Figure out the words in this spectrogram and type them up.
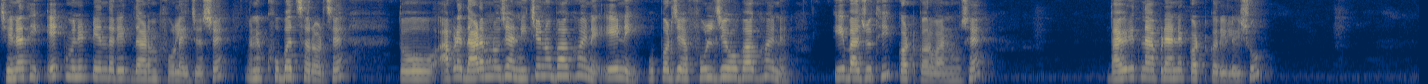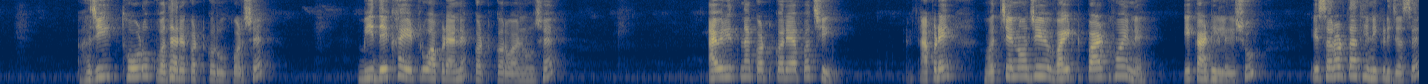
જેનાથી એક મિનિટની અંદર એક દાડમ ફોલાઈ જશે અને ખૂબ જ સરળ છે. તો આપણે દાડમનો જે નીચેનો ભાગ હોય ને, એ નહીં, ઉપર જે ફૂલ જેવો ભાગ હોય ને, એ બાજુથી કટ કરવાનું છે. તો આવી રીતના આપણે આને કટ કરી લઈશું. હજી થોડુંક વધારે કટ કરવું પડશે. બી દેખાય એટલું આપણે આને કટ કરવાનું છે. આવી રીતના કટ કર્યા પછી, આપણે વચ્ચેનો જે વ્હાઈટ પાર્ટ હોય ને, એ કાઢી લઈશું. એ સરળતાથી નીકળી જશે.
